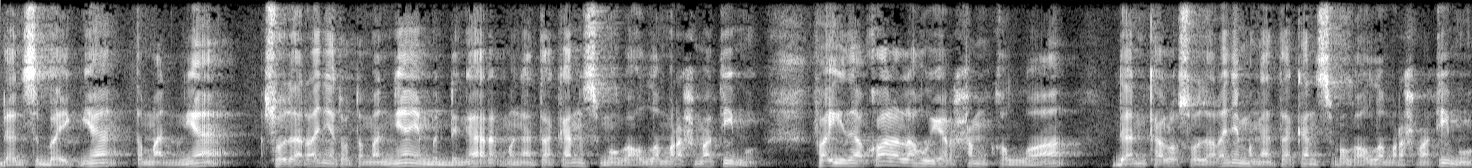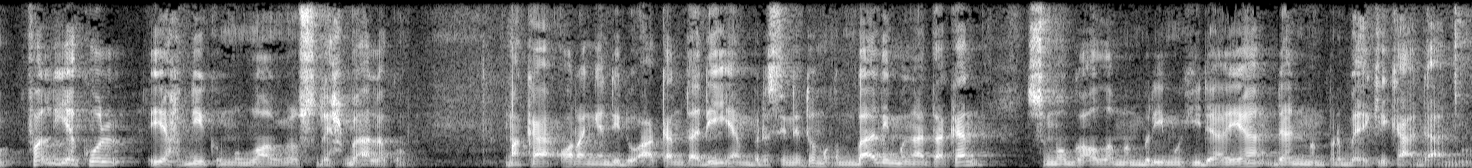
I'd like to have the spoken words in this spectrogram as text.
dan sebaiknya temannya saudaranya atau temannya yang mendengar mengatakan semoga Allah merahmatimu fa idza qala lahu yarhamkallah dan kalau saudaranya mengatakan semoga Allah merahmatimu falyakul yahdikumullah wa yuslih balakum maka orang yang didoakan tadi yang bersin itu kembali mengatakan semoga Allah memberimu hidayah dan memperbaiki keadaanmu.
